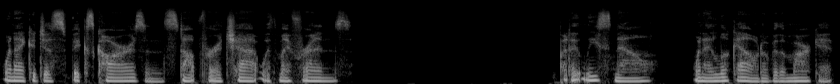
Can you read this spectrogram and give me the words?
when I could just fix cars and stop for a chat with my friends. But at least now, when I look out over the market,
